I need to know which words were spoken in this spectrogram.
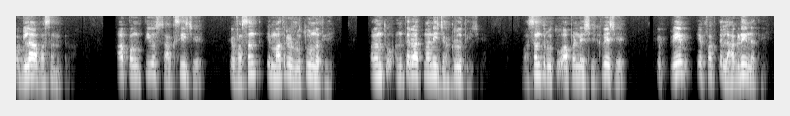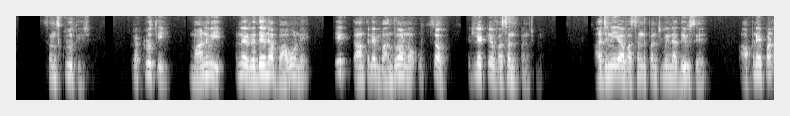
પગલા વસંતના. આ પંક્તિઓ સાક્ષી છે કે વસંત એ માત્ર ઋતુ નથી, પરંતુ અંતરાત્માની જાગૃતિ છે. વસંત ઋતુ આપણને શીખવે છે કે પ્રેમ એ ફક્ત લાગણી નથી સંસ્કૃતિ છે. પ્રકૃતિ, માનવી અને હૃદયના ભાવોને એક તાંતને બાંધવાનો ઉત્સવ એટલે કે વસંત પંચમી. આજની આ વસંત પંચમીના દિવસે આપણે પણ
